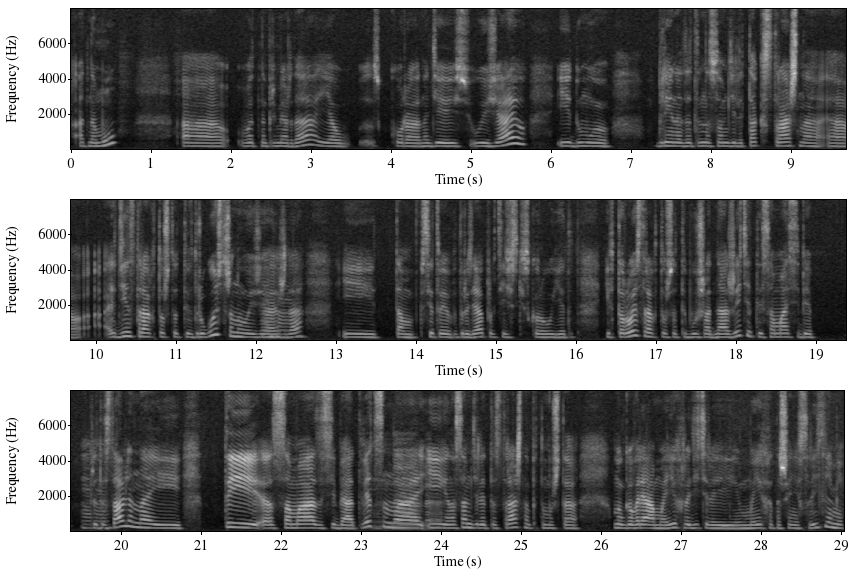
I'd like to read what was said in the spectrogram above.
одному. А, вот, например, да, я у- скоро, надеюсь, уезжаю и думаю, блин, это, это на самом деле так страшно. Один страх то, что ты в другую страну уезжаешь, Мгм. да, и там все твои друзья практически скоро уедут. И второй страх то, что ты будешь одна жить, и ты сама себе Мгм. предоставлена, и ты э, сама за себя ответственна, Да, и да. на самом деле это страшно, потому что, ну, говоря о моих родителях и моих отношениях с родителями,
